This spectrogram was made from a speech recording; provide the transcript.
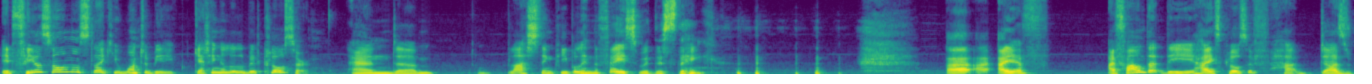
it feels almost like you want to be getting a little bit closer and um, blasting people in the face with this thing. I, I have I found that the high explosive does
